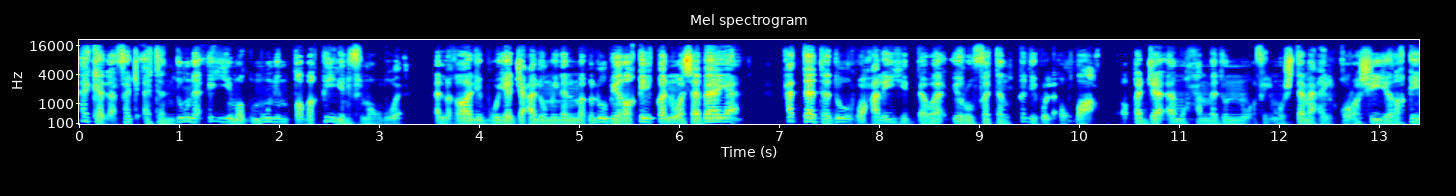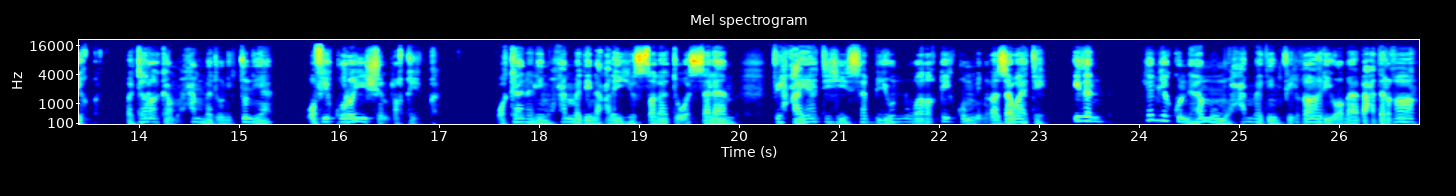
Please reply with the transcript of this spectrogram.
هكذا فجأة دون أي مضمون طبقي في الموضوع. الغالب يجعل من المغلوب رقيقا وسبايا حتى تدور عليه الدوائر فتنقلب الأوضاع. وقد جاء محمد وفي المجتمع القرشي رقيق وترك محمد الدنيا وفي قريش رقيق. وكان لمحمد عليه الصلاة والسلام في حياته سبي ورقيق من غزواته. إذا لم يكن هم محمد في الغار وما بعد الغار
